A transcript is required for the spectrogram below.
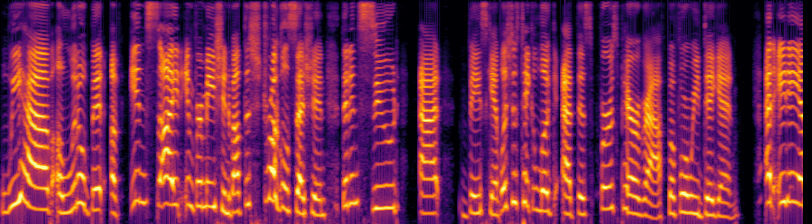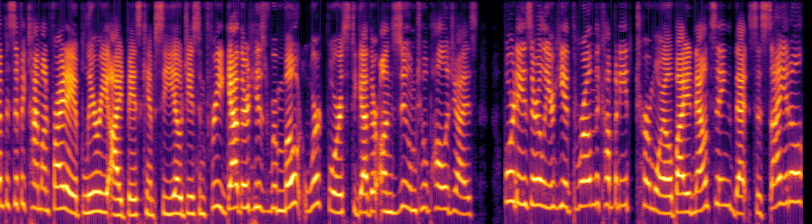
we have a little bit of inside information about the struggle session that ensued at Basecamp. Let's just take a look at this first paragraph before we dig in. At 8 a.m. Pacific time on Friday, a bleary eyed Basecamp CEO Jason Fried gathered his remote workforce together on Zoom to apologize. Four days earlier, he had thrown the company into turmoil by announcing that societal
